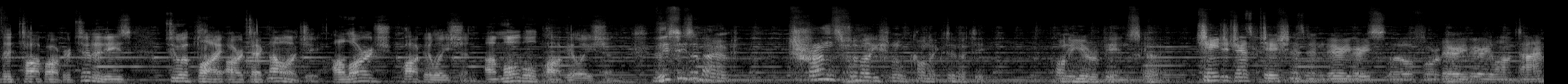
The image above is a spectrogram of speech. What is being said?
The top opportunities to apply our technology. A large population, a mobile population. This is about transformational connectivity on a European scale. Change in transportation has been very, very slow for a very, very long time.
